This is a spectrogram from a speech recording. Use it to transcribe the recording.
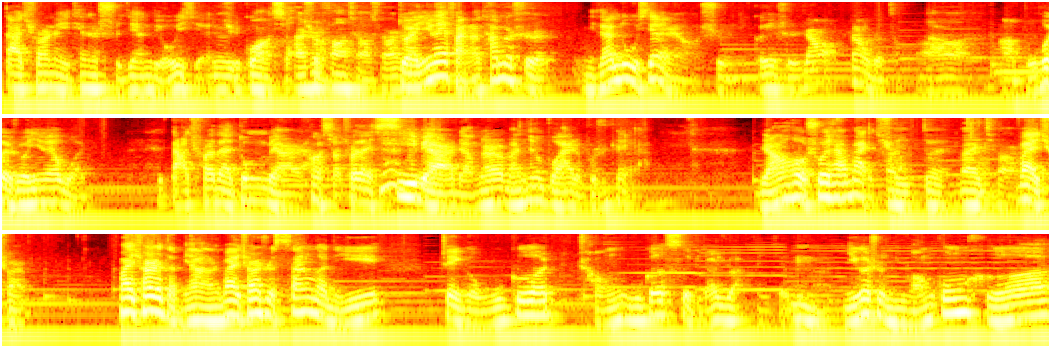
大圈儿那一天的时间留一些去逛小还是。放小圈儿。对，因为反正他们是你在路线上是你可以是绕绕着走的啊，啊，不会说因为我大圈在东边，然后小圈在西边，两边完全不挨着，不是这样。然后说一下外圈哎，，对外圈儿。外圈，外圈是怎么样呢？外圈是三个离这个吴哥城、吴哥寺比较远的一些地方，一个是女王宫和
